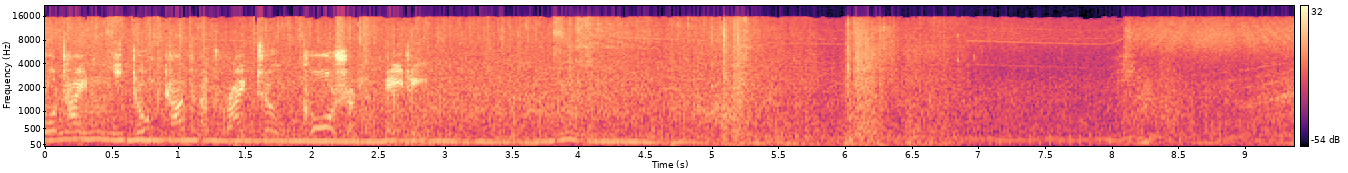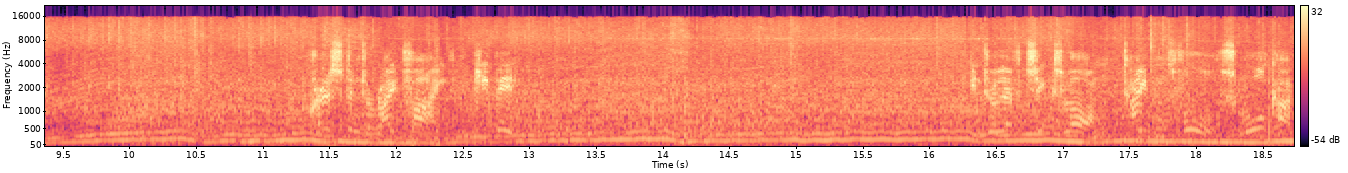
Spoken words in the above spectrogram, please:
4 tightens, don't cut, and right 2, caution, 80. Crest into right 5, keep in. Into left 6 long, Titans 4, small cut.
